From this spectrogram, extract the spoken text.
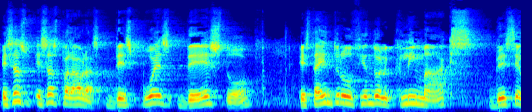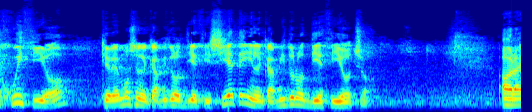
Esas, esas palabras, después de esto, está introduciendo el clímax de ese juicio que vemos en el capítulo 17 y en el capítulo 18. Ahora,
